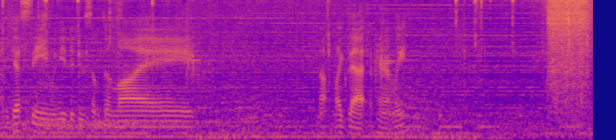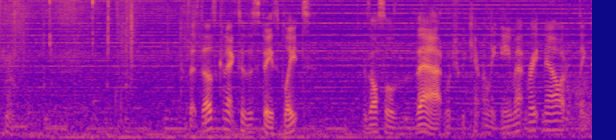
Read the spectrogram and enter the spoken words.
I'm guessing we need to do something like... Not like that, apparently. That does connect to this faith plate. There's also that, which we can't really aim at right now, I don't think.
